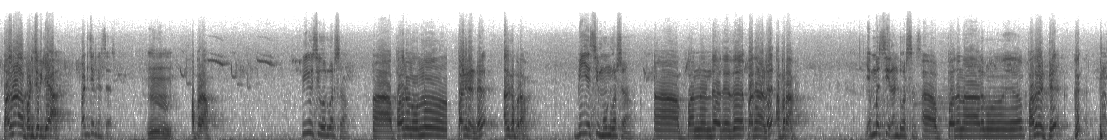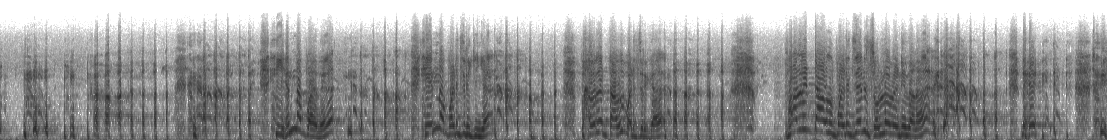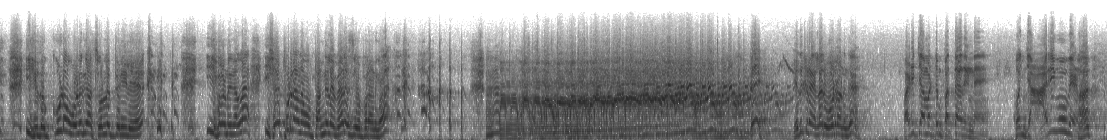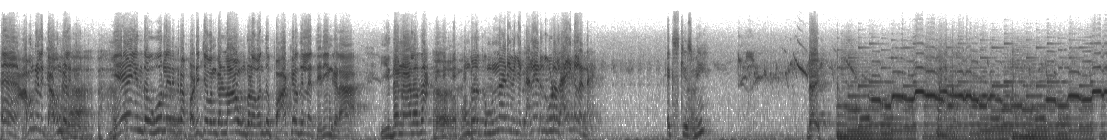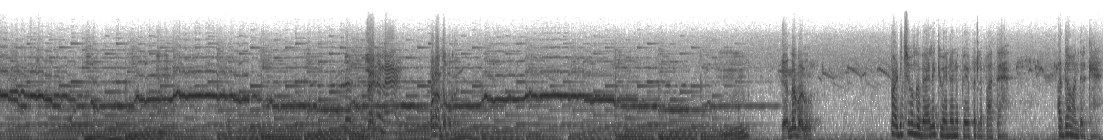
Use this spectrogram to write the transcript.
பதினொன்னாவது படிச்சிருக்கியா? படிச்சிருக்கேன் சார். ம் அப்புறம்? பியூசி ஒரு வருஷம். பதினொன்று ஒன்று பன்னிரெண்டு அதுக்கப்புறம்? பிஎஸ்சி மூணு வருஷம். பன்னெண்டு அது இது பதினாலு அப்புறம்? எம்எஸ்சி ரெண்டு வருஷம் பதினாலு பதினெட்டு. என்னப்பா இது? என்ன படிச்சிருக்கீங்க? பதினெட்டாவது படிச்சிருக்க. பதினெட்டாவது படிச்சேன்னு சொல்ல வேண்டியதானே? டேய், இத கூட ஒழுங்கா சொல்ல தெரியலையே. இவனுங்கெல்லாம் எப்படிடா நம்ம பண்ணல வேலை செய்ய போறானுங்க? எதுக்குடா எல்லாரும் ஓடுறானுங்க? படிச்சா மட்டும் பத்தாதுங்க கொஞ்சம் அறிவும்? வேணும். ஆ, அவங்களுக்கு. ஏன் இந்த ஊர்ல இருக்கிற படிச்சவங்க எல்லாம் உங்களை வந்து பாக்குறது இல்ல தெரியுங்களா? இதனாலதான். உங்களுக்கு முன்னாடி இவங்க தலையெடுக்க கூட லாய்க்கல அண்ணே எக்ஸ்கியூஸ் மீ டேய். வணக்கம். பக்கம். என்ன வேணும்? படிச்சவங்க வேலைக்கு வேணும்னு பேப்பர்ல பார்த்தேன். அதான் வந்திருக்கேன்.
